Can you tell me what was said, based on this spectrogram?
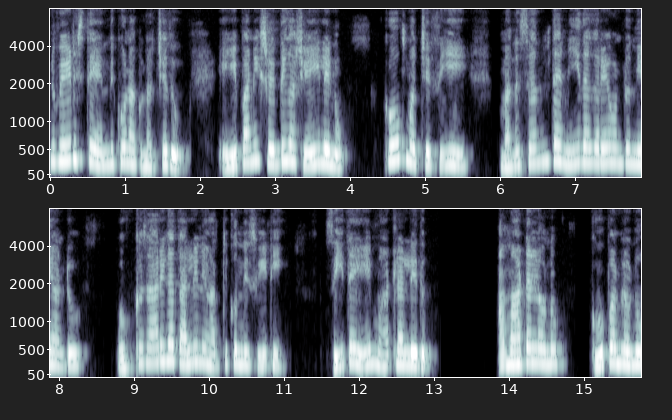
నువ్వేడిస్తే ఎందుకో నాకు నచ్చదు. ఏ పని శ్రద్ధగా చేయలేను. కోపం వచ్చేసి మనసంతా నీ దగ్గరే ఉంటుంది అంటూ ఒక్కసారిగా తల్లిని హత్తుకుంది స్వీటీ. సీత ఏం మాట్లాడలేదు. ఆ మాటల్లోనూ, కోపంలోనూ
